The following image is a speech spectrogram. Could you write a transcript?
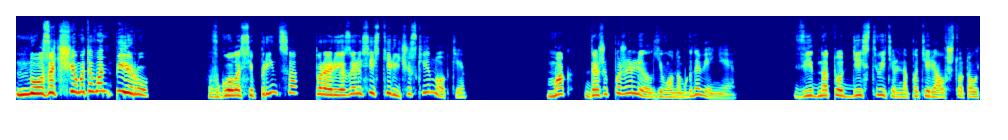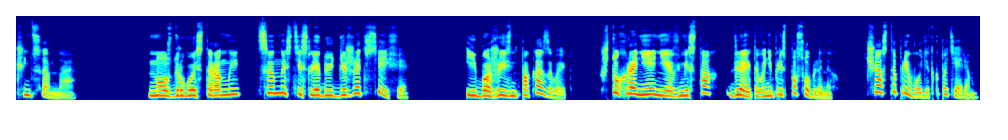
«Но зачем это вампиру?» В голосе принца прорезались истерические нотки. Мак даже пожалел его на мгновение. Видно, тот действительно потерял что-то очень ценное. Но, с другой стороны, ценности следует держать в сейфе, ибо жизнь показывает, что хранение в местах, для этого не приспособленных, часто приводит к потерям.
